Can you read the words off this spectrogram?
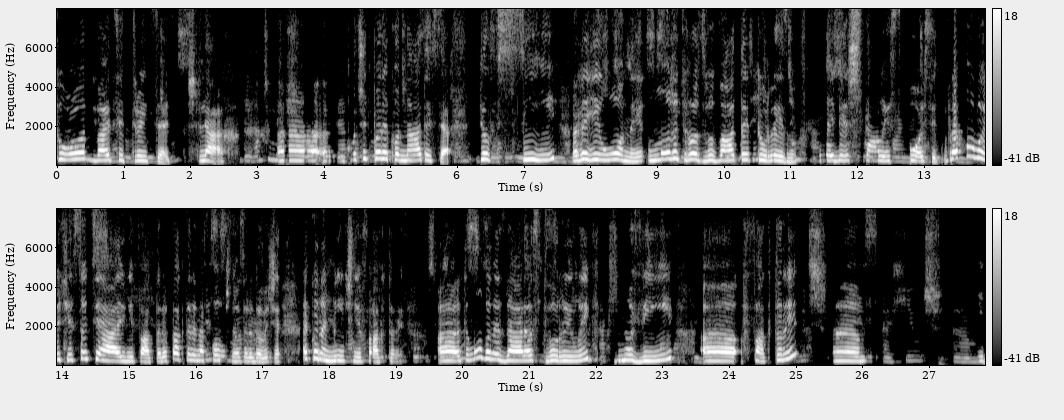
Тур 2030 шлях. Е, Хочуть переконатися, що всі регіони можуть розвивати туризм в найбільш сталий спосіб, враховуючи соціальні фактори, фактори навколишнього середовища, економічні фактори. Тому вони зараз створили нові фактори, е, і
